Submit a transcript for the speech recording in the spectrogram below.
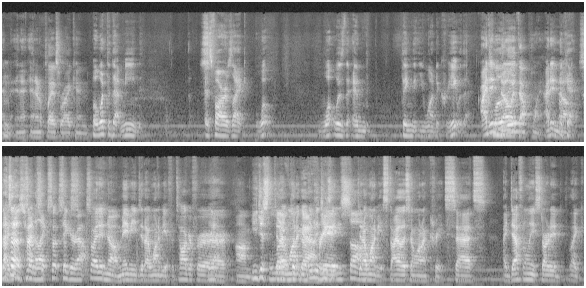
and Hmm. and, and in a place where I can But what did that mean? As far as like what what was the end thing that you wanted to create with that? I didn't know at that point. I didn't know. Okay. So That's what I was trying to, like, figure so, out. So I didn't know. Maybe did I want to be a photographer? Yeah. Um, You just did I want the to go images that create? you saw. Did I want to be a stylist? Did I want to create sets? I definitely started like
